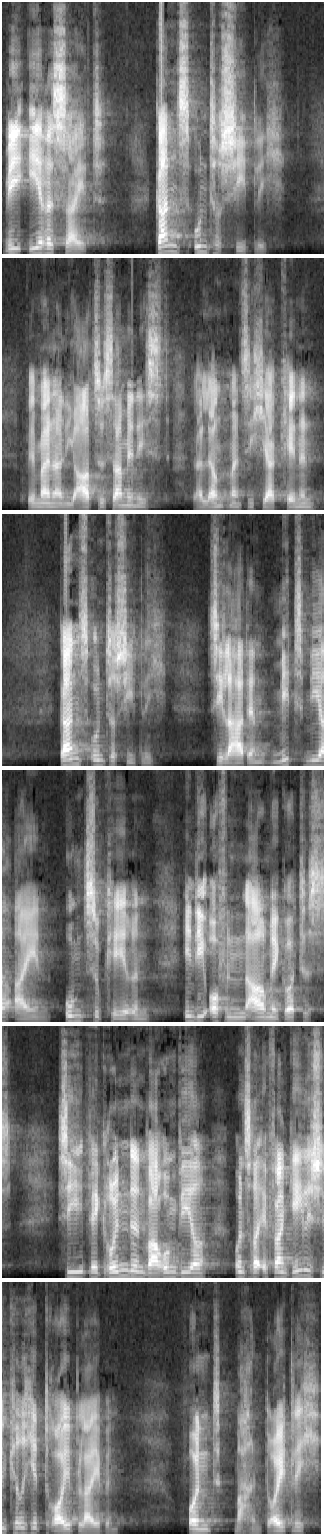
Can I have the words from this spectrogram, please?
wie ihr seid, ganz unterschiedlich. Wenn man ein Jahr zusammen ist, da lernt man sich ja kennen, ganz unterschiedlich. Sie laden mit mir ein, umzukehren in die offenen Arme Gottes. Sie begründen, warum wir unserer evangelischen Kirche treu bleiben und machen deutlich,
